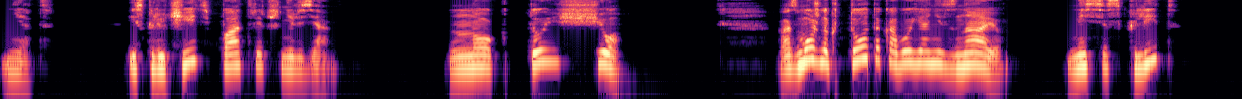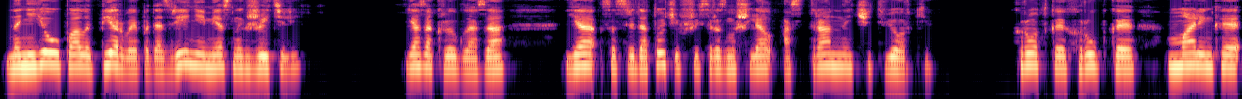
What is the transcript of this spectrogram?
Нет, исключить Патридж нельзя. Но кто еще? Возможно, кто-то, кого я не знаю. Миссис Клит? На нее упало первое подозрение местных жителей. Я закрыл глаза. Я, сосредоточившись, размышлял о странной четверке. Кроткая, хрупкая, маленькая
